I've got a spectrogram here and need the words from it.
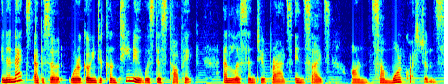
In the next episode, we're going to continue with this topic and listen to Brad's insights on some more questions.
